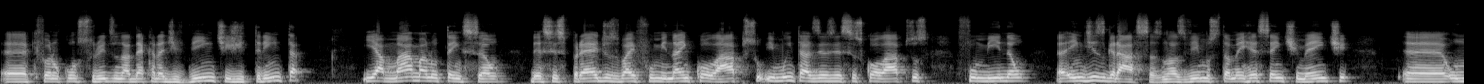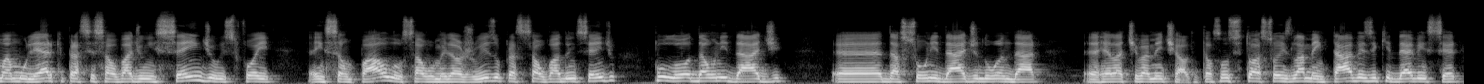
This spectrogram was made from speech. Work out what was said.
é, que foram construídos na década de 20, de 30 e a má manutenção desses prédios vai fulminar em colapso e muitas vezes esses colapsos fulminam eh, em desgraças. Nós vimos também recentemente eh, uma mulher que, para se salvar de um incêndio, isso foi em São Paulo, salvo o melhor juízo, para se salvar do incêndio, pulou da unidade, da sua unidade no andar relativamente alto. Então, são situações lamentáveis e que devem ser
